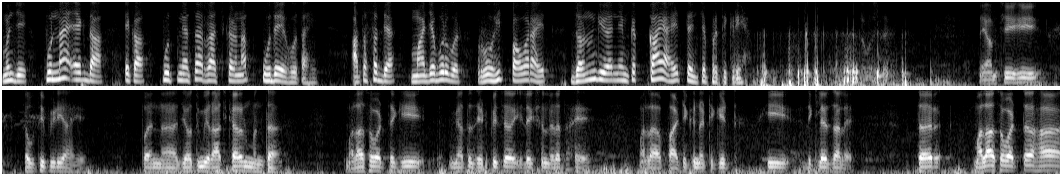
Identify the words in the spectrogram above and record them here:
म्हणजे पुन्हा एकदा एका पुतण्याचा राजकारणात उदय होत आहे. आता सध्या माझ्याबरोबर रोहित पवार आहेत. जाणून घेऊया नेमक्या काय आहेत त्यांच्या प्रतिक्रिया. नमस्ते. नाही आमची ही चौथी पिढी आहे. पण जेव्हा तुम्ही राजकारण म्हणता मला असं वाटतं की मी आता झेडपीचं इलेक्शन लढत आहे. मला पार्टीकडनं तिकीट ही डिक्लेअर झालं आहे तर मला असं वाटतं हा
